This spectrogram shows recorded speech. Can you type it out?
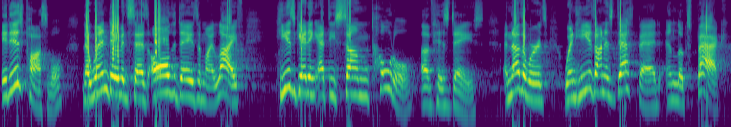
It is possible that when David says, All the days of my life, he is getting at the sum total of his days. In other words, when he is on his deathbed and looks back,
